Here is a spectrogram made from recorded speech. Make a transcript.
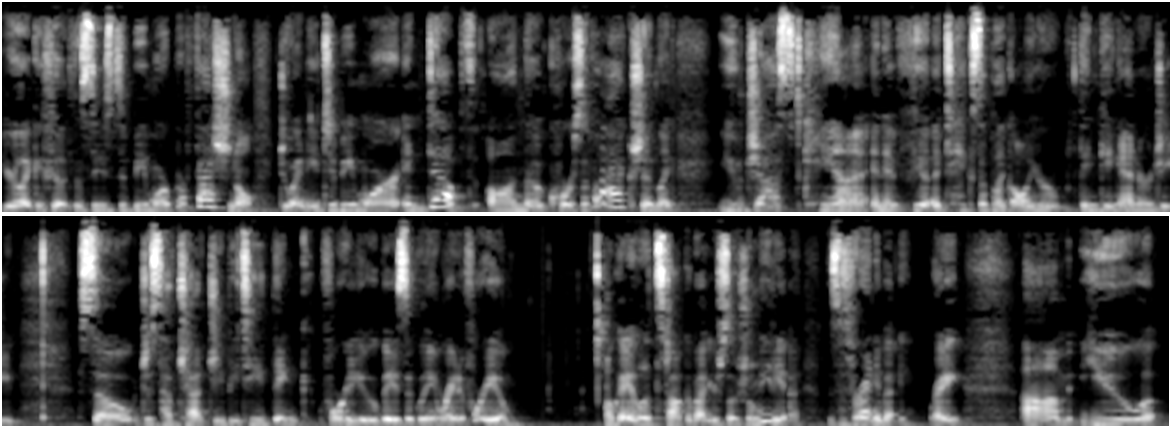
you're like, I feel like this needs to be more professional. Do I need to be more in depth on the course of action? Like, you just can't, and it feel it takes up like all your thinking energy. So just have Chat GPT think for you, basically, and write it for you. Okay, let's talk about your social media. This is for anybody, right? Um, you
